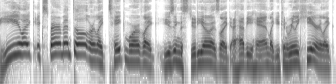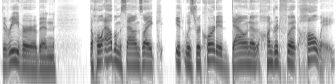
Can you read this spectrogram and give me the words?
be like experimental or like take more of like using the studio as like a heavy hand. Like you can really hear like the reverb and the whole album sounds like it was recorded down a hundred foot hallway.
